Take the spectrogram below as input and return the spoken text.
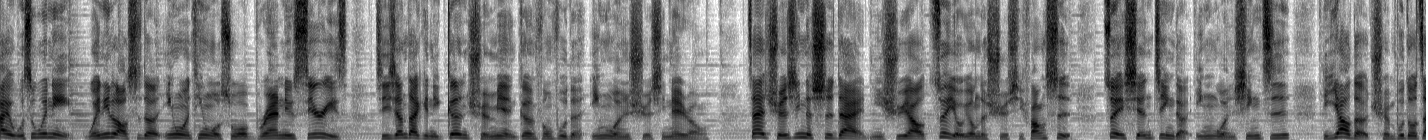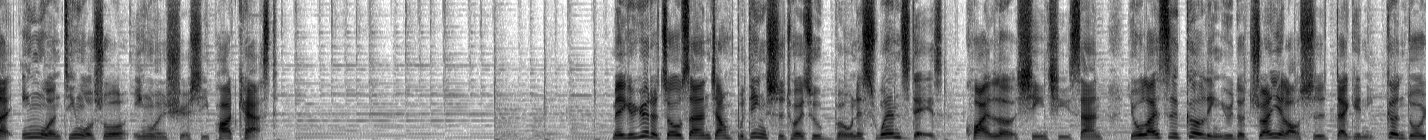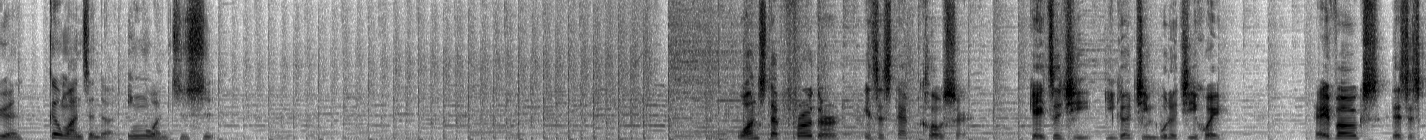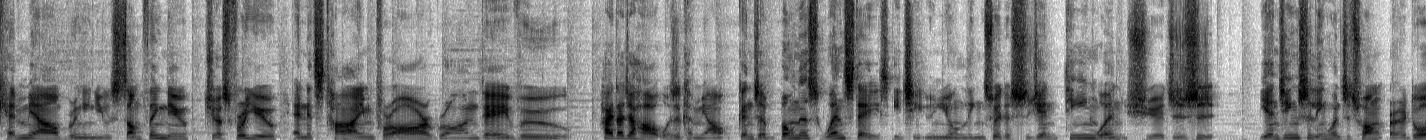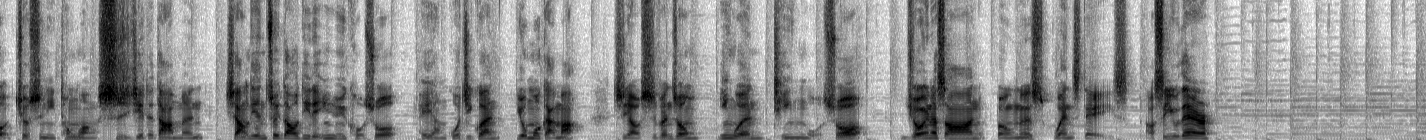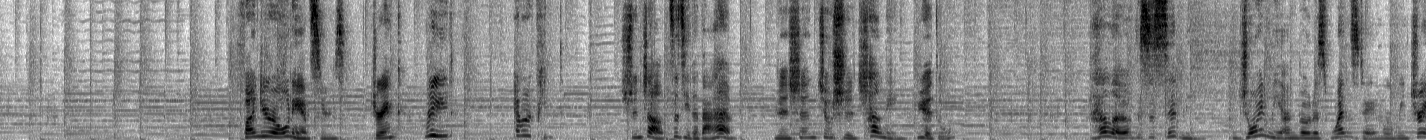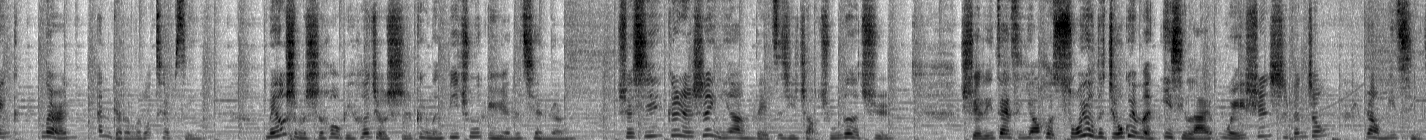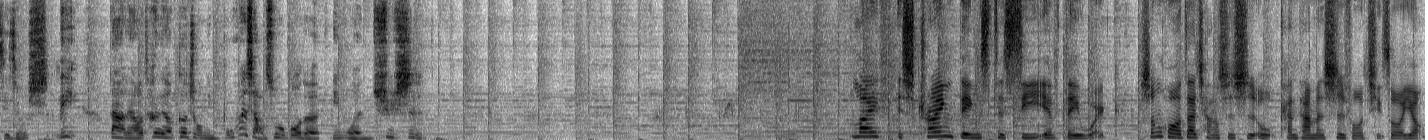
嗨，我是维尼，维尼老师的英文听我说 Brand New Series 即将带给你更全面、更丰富的英文学习内容。在全新的世代，你需要最有用的学习方式，最先进的英文薪资，你要的全部都在英文听我说英文学习 Podcast。每个月的周三将不定时推出 Bonus Wednesdays 快乐星期三，由来自各领域的专业老师带给你更多元、更完整的英文知识。One step further is a step closer，给自己一个进步的机会。Hey folks, this is Ken Miao bringing you something new just for you, and it's time for our rendezvous. 嗨，大家好，我是肯苗，跟着 Bonus Wednesdays 一起运用零碎的时间听英文学知识。 眼睛是灵魂之窗，耳朵就是你通往世界的大门。想练最道地的英语口说，培养国际观、幽默感吗？只要十分钟，英文听我说。Join us on Bonus Wednesdays. I'll see you there. Find your own answers. Drink, read, and repeat. 寻找自己的答案，人生就是畅饮阅读。Hello, this is Sydney. Join me on Bonus Wednesday where we drink, learn, and get a little tipsy. 没有什么时候比喝酒时更能逼出语言的潜能。学习跟人生一样，得自己找出乐趣。雪梨再次吆喝所有的酒鬼们一起来微醺十分钟，让我们一起借酒使力，大聊特聊各种你不会想错过的英文趣事。Life is trying things to see if they work. 生活在尝试事物，看它们是否起作用。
